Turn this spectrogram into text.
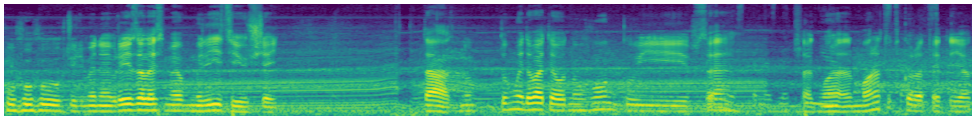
Ху-ху-ху, чуть ми не врізались, ми в міліцію ще й. Так, ну і давайте одну гонку і все. Так, можна, тут скоротити як?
